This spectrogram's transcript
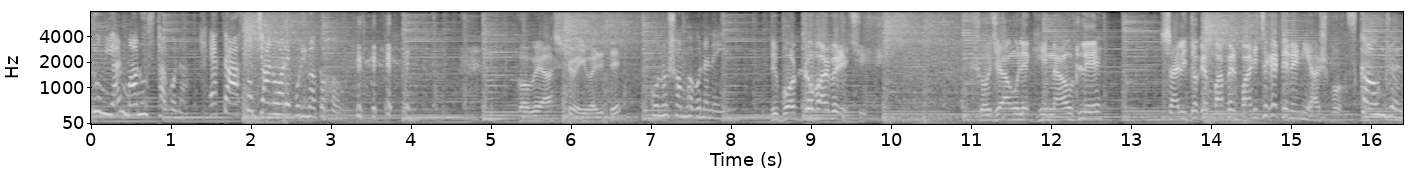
তুমি আর মানুষ থাকো না একটা আস্ত জানোয়ারে পরিণত হও। কবে আসছো এই বাড়িতে? কোনো সম্ভাবনা নেই। তুই বড্ড বার বেড়েছিস। সোজা আঙুলে ঘি না উঠলে শালি তোকে বাপের বাড়ি থেকে টেনে নিয়ে আসব। স্কাউন্ড্রেল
